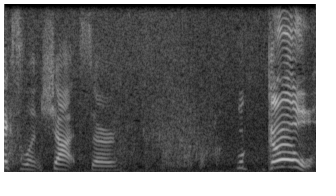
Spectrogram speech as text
Excellent shot, sir. Well, go!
